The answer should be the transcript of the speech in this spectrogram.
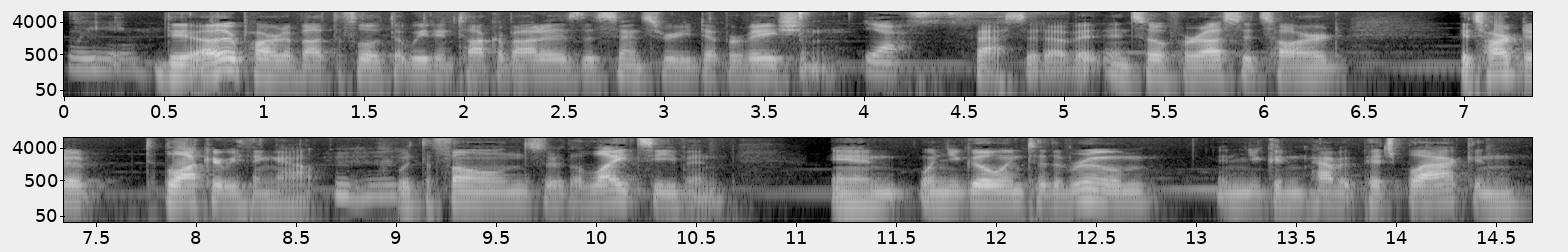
we the other part about the float that we didn't talk about is the sensory deprivation. Yes, facet of it. And so for us, it's hard. It's hard to to block everything out mm-hmm. with the phones or the lights even. And when you go into the room and you can have it pitch black and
